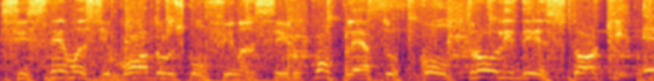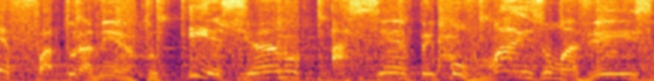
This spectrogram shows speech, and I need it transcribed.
Sistemas de módulos com financeiro completo, controle de estoque e faturamento. E este ano, a Sempre, por mais uma vez,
